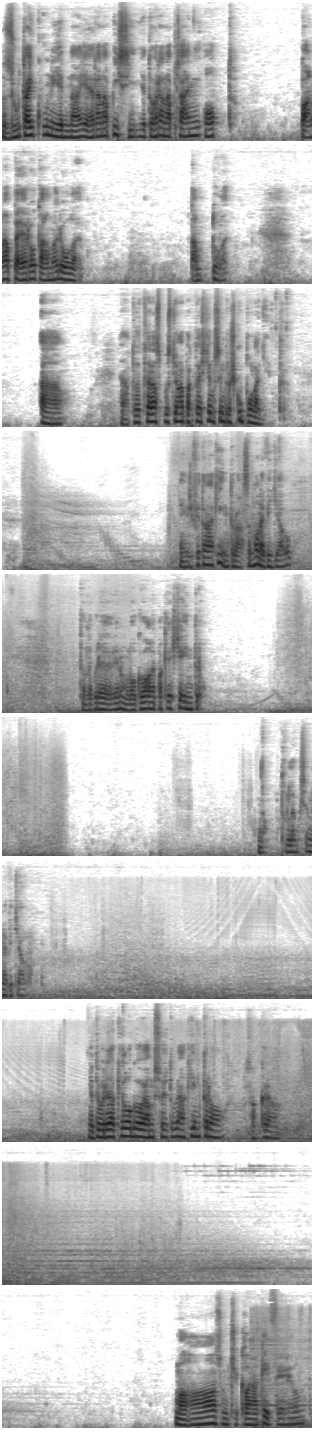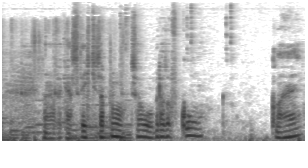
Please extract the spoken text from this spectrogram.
Zoo Tycoon 1 je hra na PC. Je to hra na přání od pana Péro tamhle dole. Tam dole. A já to teda spustím a pak to ještě musím trošku poladit. Nejdřív je to nějaký intro, já jsem ho neviděl. Tenhle bude jenom logo, ale pak je ještě intro. No, tohle už jsem neviděl. Mně to bude taky logo, já myslím, že to bude nějaký intro. Sakra. Aha, jsem čekal nějaký film. No, tak já si teď ještě zapnu celou obrazovku. Takhle.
